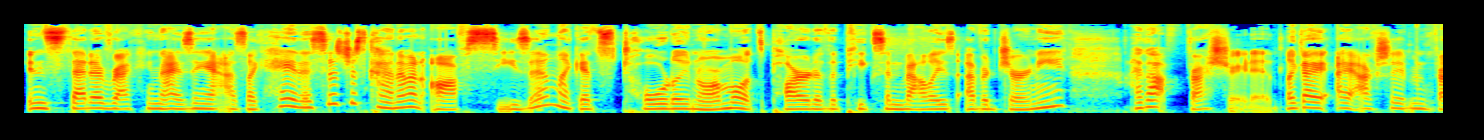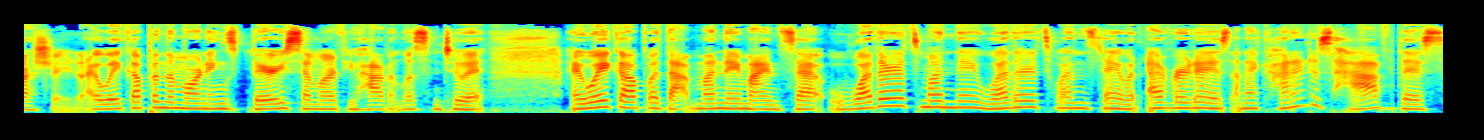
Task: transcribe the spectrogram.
instead of recognizing it as like, hey, this is just kind of an off season, like it's totally normal, it's part of the peaks and valleys of a journey, I got frustrated. Like I, I actually have been frustrated. I wake up in the mornings, very similar if you haven't listened to it. I wake up with that Monday mindset, whether it's Monday, whether it's Wednesday, whatever it is. And I kind of just have this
